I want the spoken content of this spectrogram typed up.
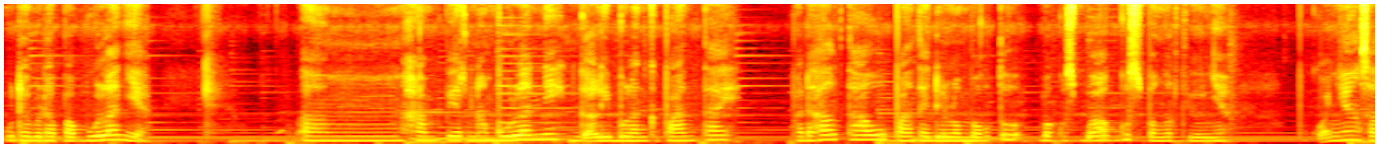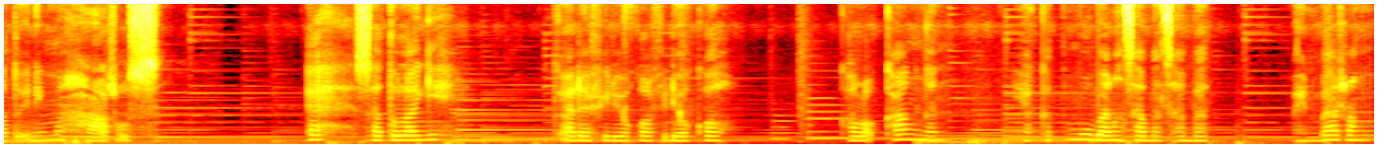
udah berapa bulan ya? Um, hampir enam bulan nih nggak liburan ke pantai. Padahal tahu pantai di Lombok tuh bagus-bagus banget viewnya. Pokoknya yang satu ini mah harus. Eh satu lagi. Ada video call video call. Kalau kangen ya ketemu bareng sahabat-sahabat. Main bareng.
